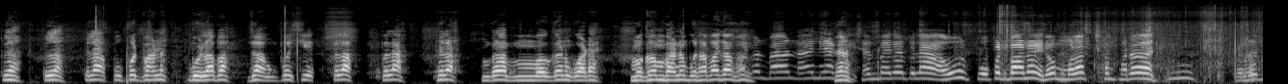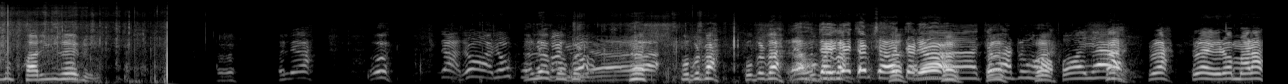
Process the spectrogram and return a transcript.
પેલા પેલા પેલા પોપટ ભાને બોલાબા જા ઉપર છે પેલા પેલા પેલા પેલા મગન ગોડા મગમ ભાને બોલાબા જા કિશનભાઈ ને પેલા આવું પોપટ બા ના મરદ છ મરદ. મરદનું ફાર્યું છે. અલ્યા ઓ. પોપટભા પોપટભા. રે ચમ ચડ્યો ચમ આટલું વાપો યાર. પેલા એરો મારા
